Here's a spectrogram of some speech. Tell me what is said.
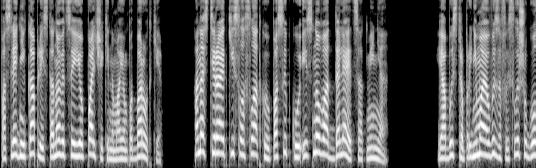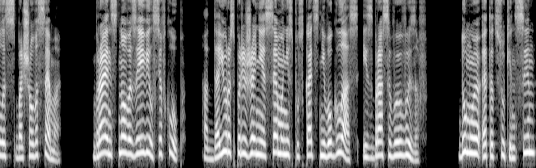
Последней каплей становятся ее пальчики на моем подбородке. Она стирает кисло-сладкую посыпку и снова отдаляется от меня. Я быстро принимаю вызов и слышу голос Большого Сэма. Брайан снова заявился в клуб. Отдаю распоряжение Сэму не спускать с него глаз и сбрасываю вызов. Думаю, этот сукин сын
